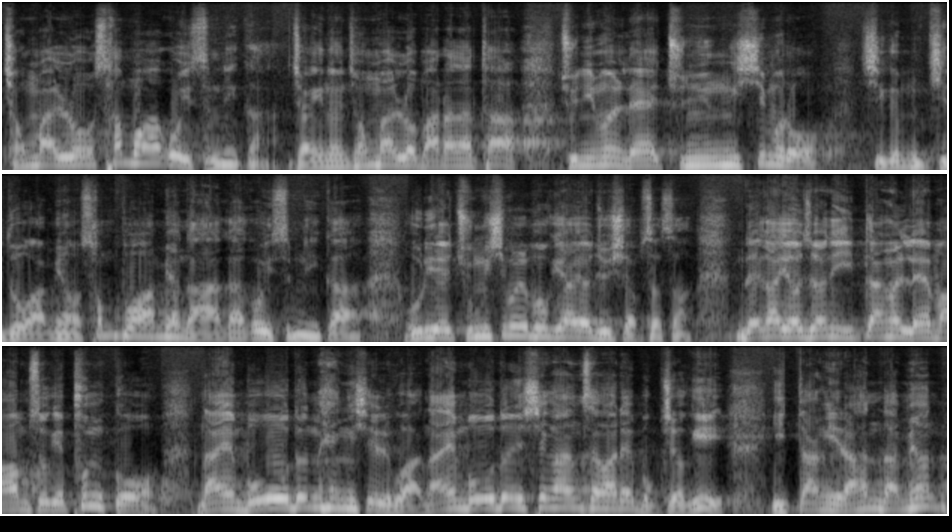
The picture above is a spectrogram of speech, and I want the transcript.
정말로 사모하고 있습니까? 저희는 정말로 마라나타 주님을 내 중심으로 지금 기도하며 선포하며 나아가고 있습니까? 우리의 중심을 보게 하여 주시옵소서. 내가 여전히 이 땅을 내 마음속에 품고 나의 모든 행실과 나의 모든 신앙생활의 목 적이 이 땅이라 한다면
